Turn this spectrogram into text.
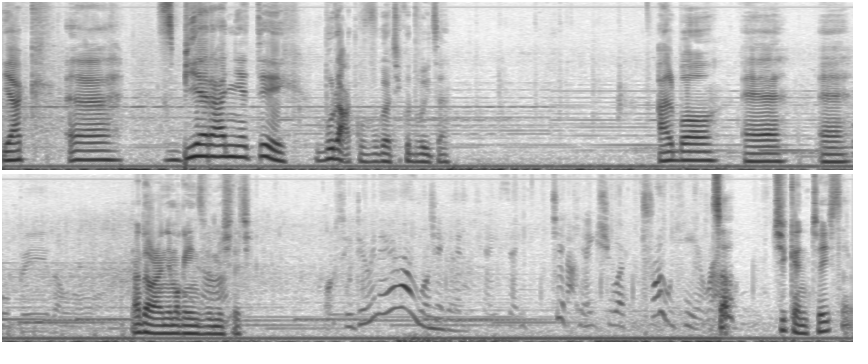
Jak... E, zbieranie tych buraków w Gotiku dwójce. Albo... E, e... No dobra, nie mogę nic wymyśleć. What's he doing here, I wonder? That makes you a true hero. Co? Chicken Chaser?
